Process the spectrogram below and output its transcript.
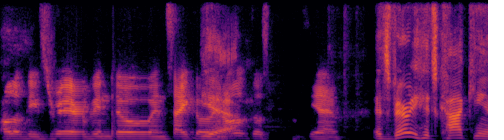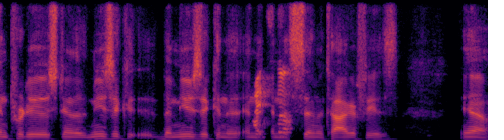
all of these Rear Window and Psycho and Yeah. all of those. Yeah, it's very hitchcockian produced you know the music the music and the and the, and the cinematography is yeah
